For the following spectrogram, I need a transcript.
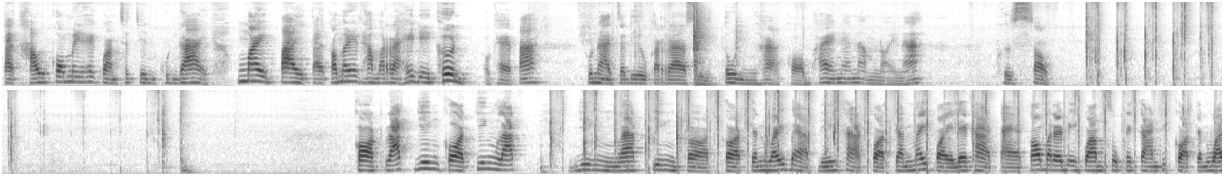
แต่เขาก็ไม่ให้ความชัดเจนคุณได้ ไม่ไปแต่ก็ไม่ได้ทำอะไรให้ดีขึ้น โอเคปะคุณอาจจะดีลกับราศีตุลค่ะ ขอไพ่แนะนำหน่อยนะพฤษภกอดรัดยิ่งกอดยิ่งรัด ยิ่งรัดยิ่งกอดกอดกันไว้แบบนี้ค่ะ กอดกันไม่ปล่อยเลยค่ะ แต่ก็ไม่ได้มีความสุขในการที่กอดกันไว้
